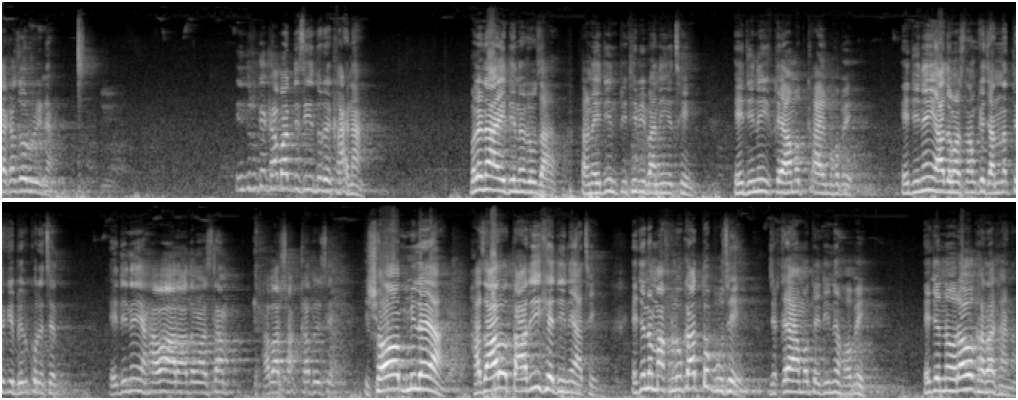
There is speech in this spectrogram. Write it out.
দেখা জরুরি না। ইঁদুরকে খাবার দিছে, ইঁদুরে খায় না। বলে না, এই দিনে রোজা, কারণ এই দিন পৃথিবী বানিয়েছে। এই দিনেই কেয়ামত কায়েম হবে। এই দিনেই আদম আসলামকে জান্নাত থেকে বের করেছেন। এই দিনেই হাওয়া আর আদম আসলাম আবার সাক্ষাৎ হয়েছে। সব মিলাইয়া হাজারো তারিখ এ দিনে আছে। এই জন্য মাখলুকাত তো বুঝে যে কেয়ামত এই দিনে হবে। এই জন্য ওরাও খারা খায় না।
